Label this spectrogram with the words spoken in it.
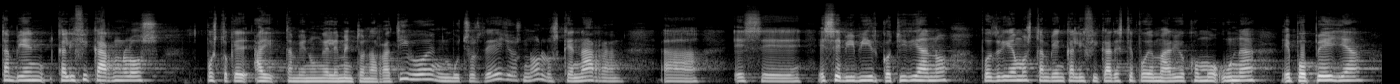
también calificarlos, puesto que hay también un elemento narrativo en muchos de ellos, ¿no? los que narran uh, ese, ese vivir cotidiano, podríamos también calificar este poemario como una epopeya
